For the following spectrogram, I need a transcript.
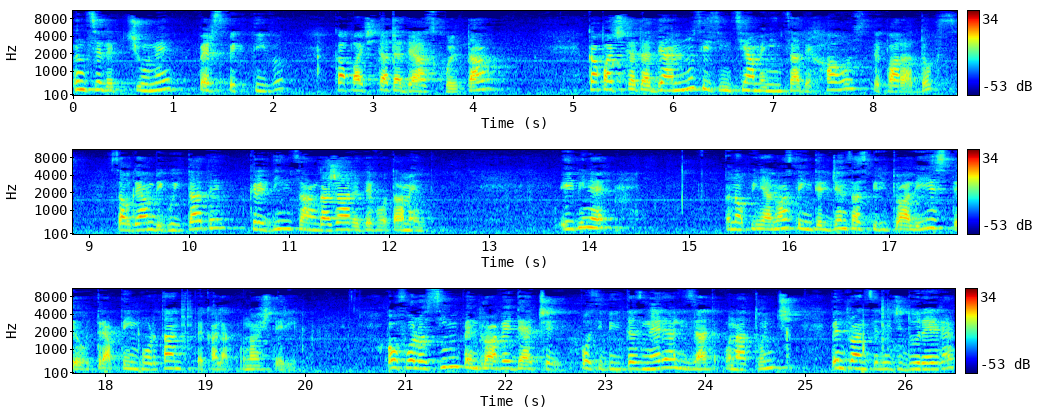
înțelepciune, perspectivă, capacitatea de a asculta, capacitatea de a nu se simți amenințat de haos, de paradox sau de ambiguitate, credință, angajare, devotament. Ei bine, în opinia noastră, inteligența spirituală este o treaptă importantă pe calea cunoașterii. O folosim pentru a vedea ce? Posibilități nerealizate până atunci, pentru a înțelege durerea,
